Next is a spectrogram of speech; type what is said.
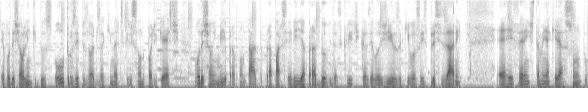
Eu vou deixar o link dos outros episódios aqui na descrição do podcast. Vou deixar um e-mail para contato, para parceria, para dúvidas, críticas, elogios, o que vocês precisarem. É referente também àquele assunto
